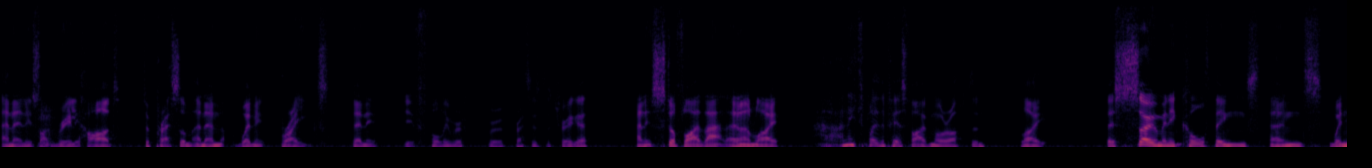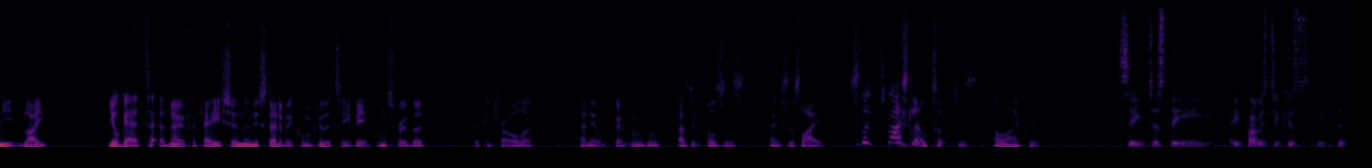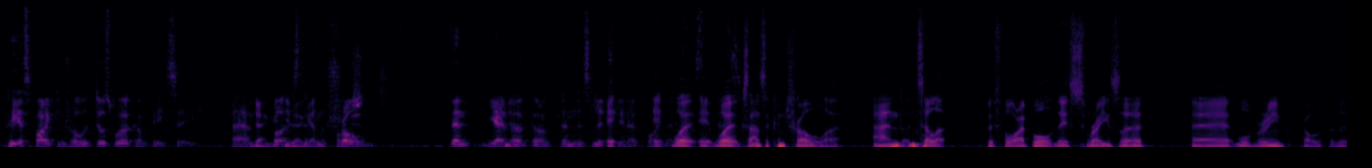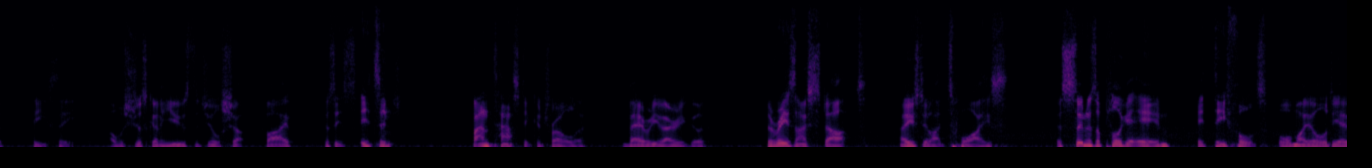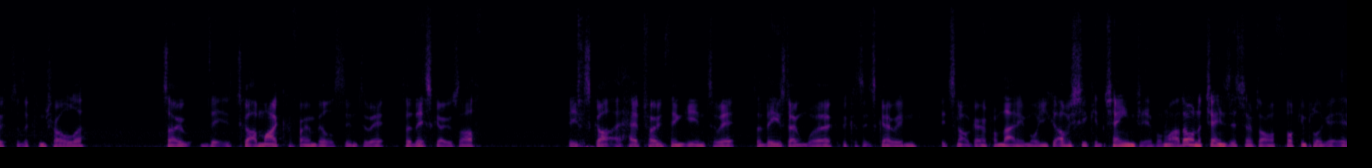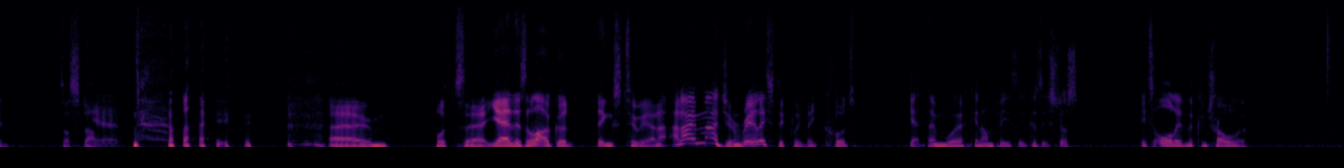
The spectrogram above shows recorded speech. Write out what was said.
and then it's like hmm. really hard to press them, and then when it breaks, then it it fully re- represses the trigger, and it's stuff like that. And I'm like, I need to play the PS5 more often. Like, there's so many cool things, and when you like, you'll get a, t- a notification, and instead of it coming through the TV, it comes through the the controller, and it'll go hmm. as it buzzes, and it's just like it's nice little touches. I like it. See, does the if I was to because the PS5 controller does work on PC, um, You don't but you don't the get control, the functions. then yeah, Then, then, then there's literally it, no point. It, wor- it works as a controller, and until uh, before I bought this Razer uh, Wolverine controller for the PC, I was just going to use the DualShock Five because it's it's a fantastic controller. It's very very good. The reason I stopped, I used it like twice. As soon as I plug it in, it defaults all my audio to the controller. So it's got a microphone built into it, so this goes off. It's got a headphone thingy into it, so these don't work because it's going. It's not going from that anymore. You can, obviously can change it, but like, I don't want to change this every time. I fucking plug it in, so I stop. Yeah, um, but uh, yeah, there's a lot of good things to it, and I, and I imagine realistically they could get them working on PC because it's just it's all in the controller.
